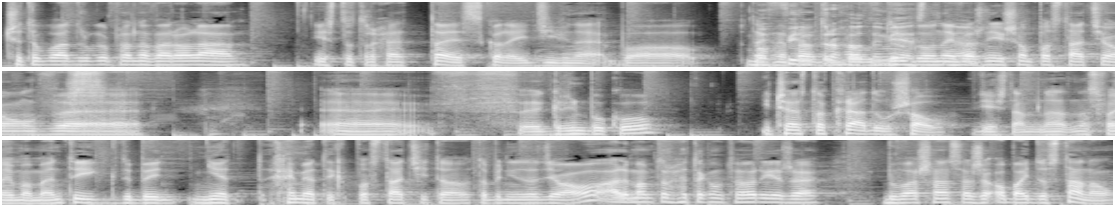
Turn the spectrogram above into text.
Czy to była drugoplanowa rola? Jest to trochę, to jest z kolei dziwne, bo, Bo tak film trochę o był tym drugą jest, nie? najważniejszą postacią w, e, w Green Booku i często kradł show gdzieś tam na, na swoje momenty i gdyby nie chemia tych postaci, to, to by nie zadziałało, ale mam trochę taką teorię, że była szansa, że obaj dostaną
